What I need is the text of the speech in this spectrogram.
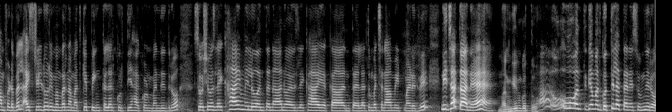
comfortable I still do remember ನಮ್ಮ ಅದಕ್ಕೆ ಪಿಂಕ್ ಕಲರ್ ಕುರ್ತಿ ಹಾಕೊಂಡು ಬಂದಿದ್ರು. So she was like hi Milu ಅಂತ ನಾನು ಐ ವಾಸ್ ಲೈಕ್ ಹಾಯ್ ಅಕ್ಕ ಅಂತ ಎಲ್ಲ ತುಂಬ ಚೆನ್ನಾಗಿ ಮೀಟ್ ಮಾಡಿದ್ವಿ. ನಿಜ ತಾನೇ? ನನಗೇನು ಗೊತ್ತು? ಓ ಅಂತಿದ್ಯಾ? ಮತ್ತೆ ಗೊತ್ತಿಲ್ಲ ತಾನೇ ಸುಮ್ಮನಿರು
